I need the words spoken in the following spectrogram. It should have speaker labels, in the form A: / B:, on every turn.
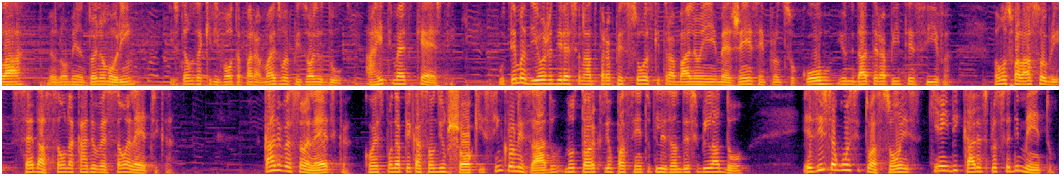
A: Olá, meu nome é Antônio Amorim. Estamos aqui de volta para mais um episódio do Arritmedcast. O tema de hoje é direcionado para pessoas que trabalham em emergência, em pronto-socorro e unidade de terapia intensiva. Vamos falar sobre sedação na cardioversão elétrica. A cardioversão elétrica corresponde à aplicação de um choque sincronizado no tórax de um paciente utilizando desfibrilador. Existem algumas situações que é indicado esse procedimento.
